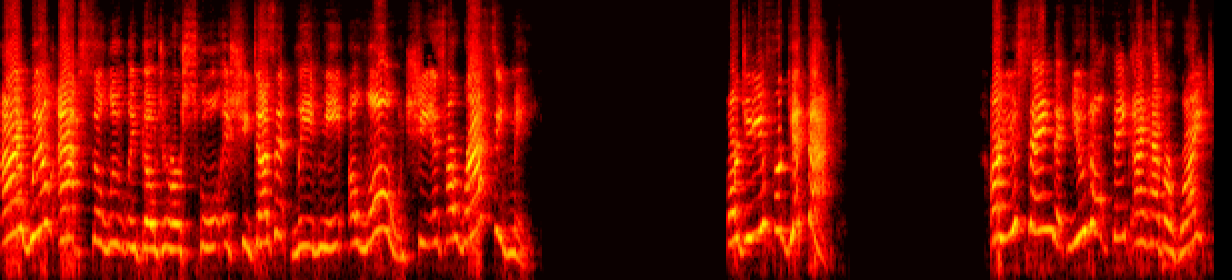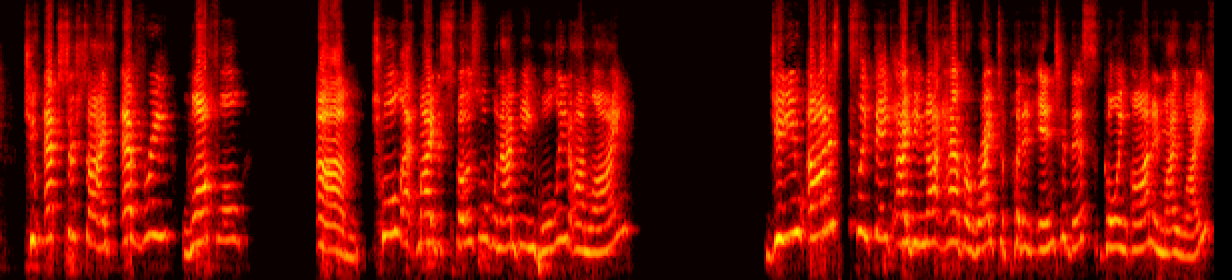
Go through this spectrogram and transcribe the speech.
I will absolutely go to her school if she doesn't leave me alone. She is harassing me. Or do you forget that? Are you saying that you don't think I have a right to exercise every lawful um, tool at my disposal when I'm being bullied online? Do you honestly think I do not have a right to put an end to this going on in my life?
